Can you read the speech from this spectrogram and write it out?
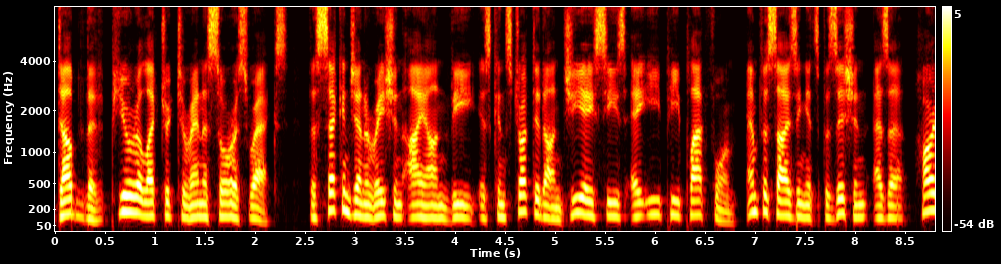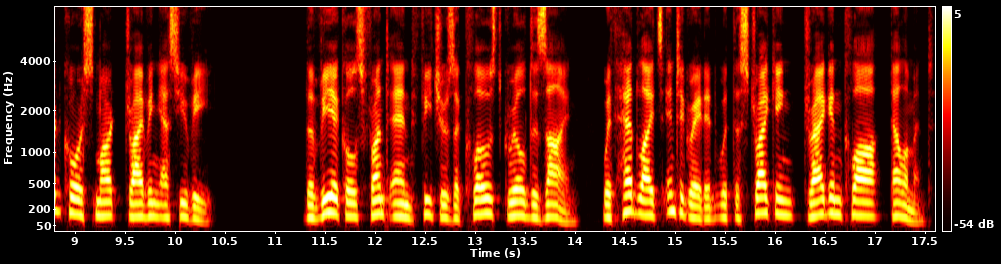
Dubbed the Pure Electric Tyrannosaurus Rex, the second generation Aion V is constructed on GAC's AEP platform, emphasizing its position as a hardcore smart driving SUV. The vehicle's front end features a closed grille design, with headlights integrated with the striking Dragon Claw element.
